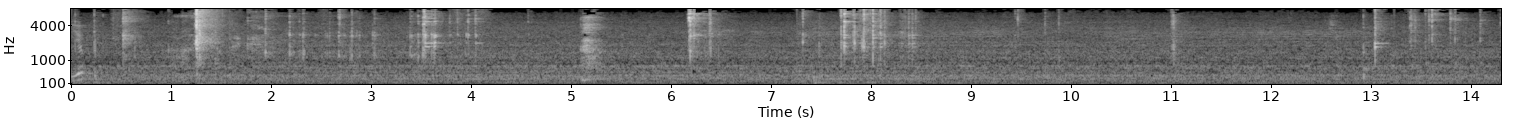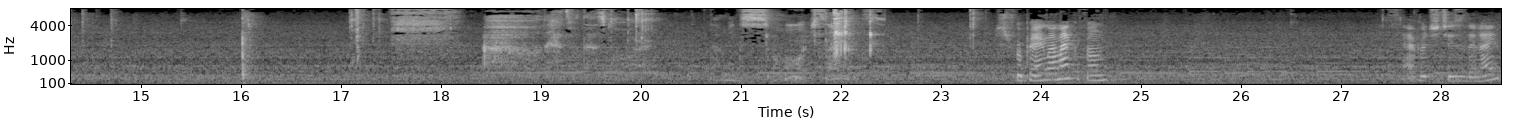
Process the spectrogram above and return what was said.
Yep. Preparing my microphone. Average Tuesday night.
